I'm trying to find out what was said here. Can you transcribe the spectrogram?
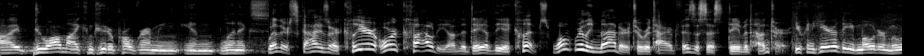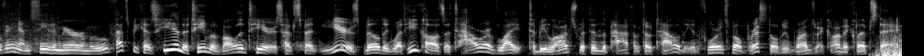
I do all my computer programming in Linux. Whether skies are clear or cloudy on the day of the eclipse won't really matter to retired physicist David Hunter. You can hear the motor moving and see the mirror move. That's because he and a team of volunteers have spent years building what he calls a tower of light to be launched within the path of totality in Florenceville, Bristol, New Brunswick on eclipse day.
